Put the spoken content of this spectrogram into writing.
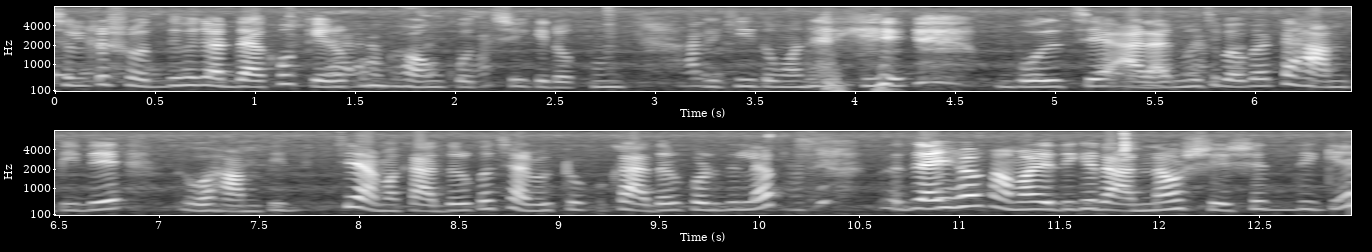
ছেলেটা সর্দি হয়েছে আর দেখো কীরকম ঢং করছে, কীরকম আর কি তোমাদেরকে বলছে। আর আমি হচ্ছে বাবা, একটা হাম্পি দে। তো হাম্পি দিচ্ছে, আমাকে আদর করছে, আমি একটু ওকে আদর করে দিলাম। তো যাই হোক, আমার এদিকে রান্নাও শেষের দিকে।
